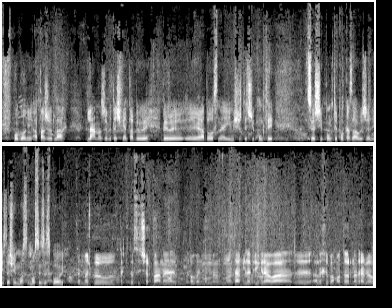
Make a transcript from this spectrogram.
w Pogoni, a także dla, dla nas, żeby te święta były, były e, radosne i myślę, że te trzy punkty, trzy punkty pokazały, że jesteśmy moc, mocnym zespołem. Ten mecz był taki dosyć szarpany. Pogoń momen- momentami lepiej grała, e, ale chyba motor nadrabiał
